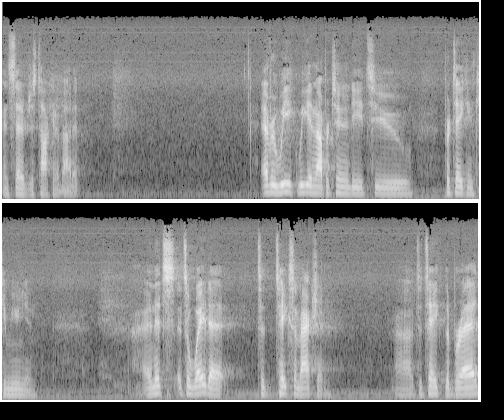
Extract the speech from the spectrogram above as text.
instead of just talking about it. Every week, we get an opportunity to partake in communion. And it's, it's a way to, to take some action, uh, to take the bread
